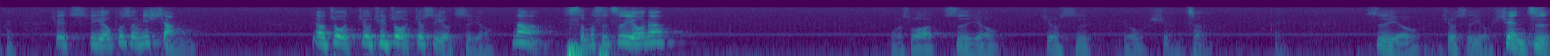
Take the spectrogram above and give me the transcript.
OK，所以自由不是你想要做就去做，就是有自由。那什么是自由呢？我说自由就是有选择。自由就是有限制，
